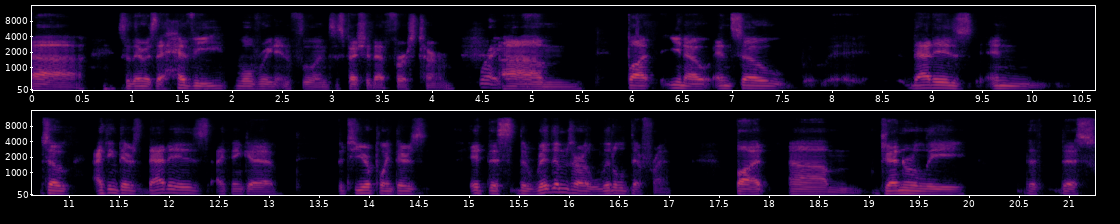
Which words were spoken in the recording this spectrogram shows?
Uh, so there was a heavy Wolverine influence, especially that first term. Right. Um, but you know, and so that is, and so I think there's that is, I think, uh, but to your point, there's it this the rhythms are a little different, but um, generally the this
